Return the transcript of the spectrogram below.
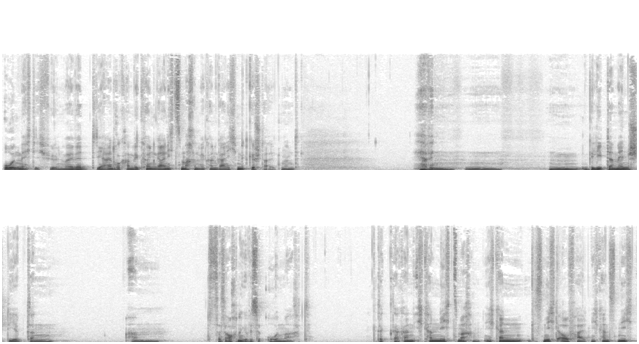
ohnmächtig fühlen, weil wir den Eindruck haben, wir können gar nichts machen, wir können gar nicht mitgestalten. Und ja, wenn ein, geliebter Mensch stirbt, dann ähm, ist das auch eine gewisse Ohnmacht. Da, da kann, ich kann nichts machen. Ich kann das nicht aufhalten. Ich kann es nicht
